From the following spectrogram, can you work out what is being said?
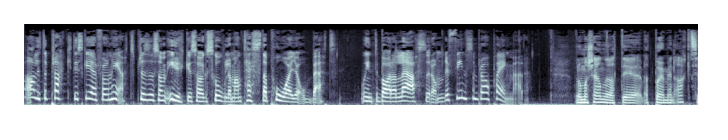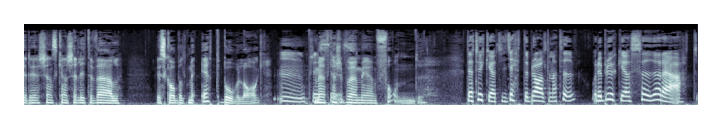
ja, lite praktisk erfarenhet. Precis som yrkeshögskola, man testar på jobbet och inte bara läser om det. finns en bra poäng med det. Men om man känner att, det, att börja med en aktie, det känns kanske lite väl riskabelt med ett bolag. Mm, men att kanske börja med en fond. Det tycker jag är ett jättebra alternativ. Och det brukar jag säga det att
